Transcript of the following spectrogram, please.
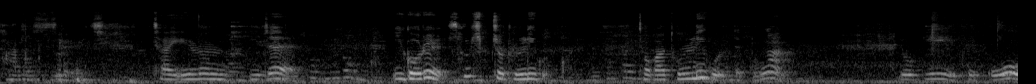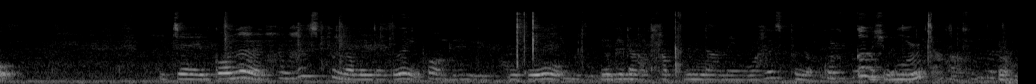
다 넣었어요, 이제. 자, 이런 이제 이거를 30초 돌리고 올 거예요. 제가 돌리고 올 때 동안 여기 보고 이제 이거는 한 한 스푼 넣으면 되고요. 이거 이거 여기다가 다 부은 다음에 이거 한 스푼 넣고 끄시면 물? 응.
